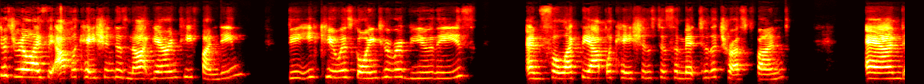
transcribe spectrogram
Just realize the application does not guarantee funding. DEQ is going to review these and select the applications to submit to the trust fund. And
